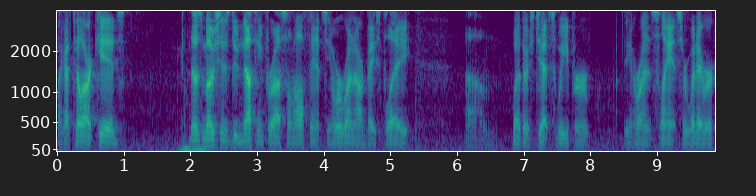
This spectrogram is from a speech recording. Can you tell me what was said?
like I tell our kids, those motions do nothing for us on offense. You know, we're running our base play, um, whether it's jet sweep or you know running slants or whatever.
